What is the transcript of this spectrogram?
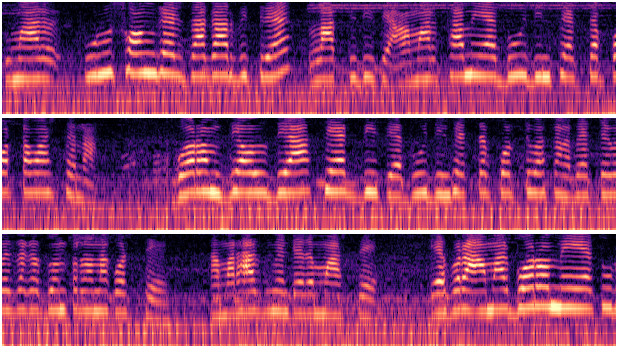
তোমার পুরুষ সঙ্গের জায়গার ভিতরে লাত্তি দিছে। আমার স্বামী দুই দিন ফেকচাপ করতে পারছে না। গরম জল দিয়া সেক দিছে। দুই দিন ফেকচাপ করতে পারছে না। ফেকচাপের জায়গা যন্ত্রণা করছে। আমার হাজবেন্ডের মারছে। এরপরে আমার বড় মেয়ে, ছোট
